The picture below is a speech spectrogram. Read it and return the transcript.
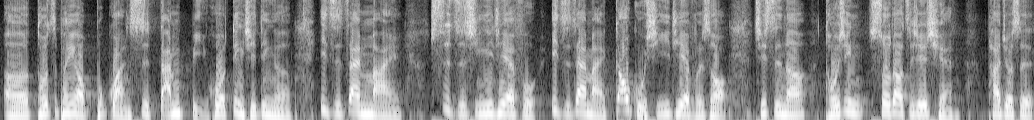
呃投资朋友不管是单笔或定期定额一直在买市值型 ETF，一直在买高股息 ETF 的时候，其实呢投信收到这些钱，它就是。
